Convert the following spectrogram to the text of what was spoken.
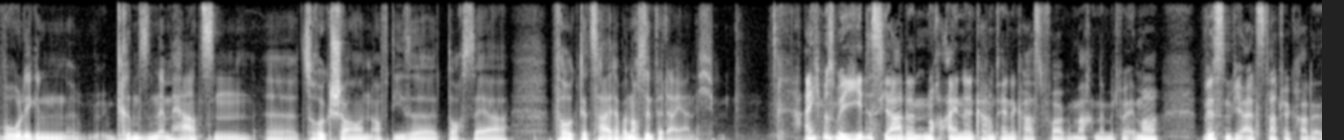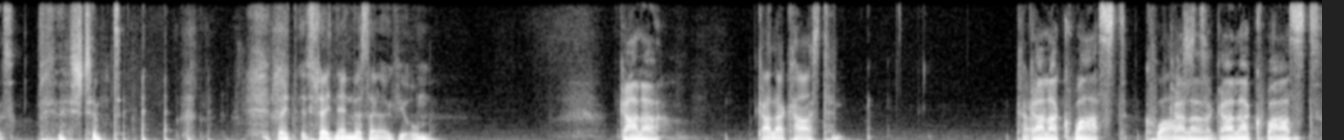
wohligen Grinsen im Herzen äh, zurückschauen auf diese doch sehr verrückte Zeit. Aber noch sind wir da ja nicht. Eigentlich müssen wir jedes Jahr dann noch eine Quarantänecast-Folge machen, damit wir immer wissen, wie alt Star Trek gerade ist. Stimmt. vielleicht, vielleicht nennen wir es dann irgendwie um. Gala. Galacast. Gala Quast. Quast. Gala, Gala Quast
